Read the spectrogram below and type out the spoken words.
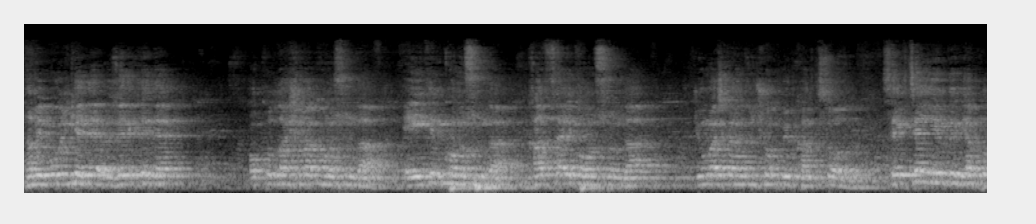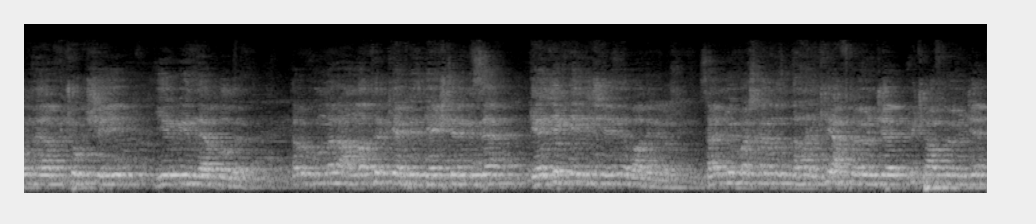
Tabii bu ülkede özellikle de okullaşma konusunda, eğitim konusunda, kat sayı konusunda Cumhurbaşkanımızın çok büyük katkısı oldu. 80 yıldır yapılmayan birçok şeyi 20 yılda yapıldı. Tabii bunları anlatırken biz gençlerimize gelecekle ilgili şeyleri de vaat ediyoruz. Sayın Cumhurbaşkanımız daha iki hafta önce, üç hafta önce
